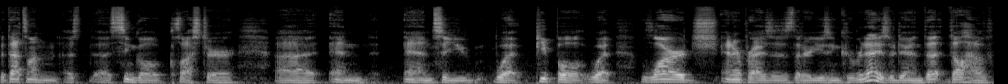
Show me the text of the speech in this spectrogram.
But that's on a, a single cluster, uh, and and so you what people what large enterprises that are using Kubernetes are doing that they'll have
